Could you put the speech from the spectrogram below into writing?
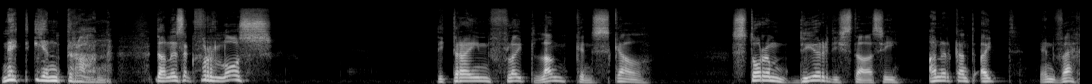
Net een traan, dan is ek verlos. Die trein fluit lank en skel. Storm deur die stasie, ander kant uit en weg.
